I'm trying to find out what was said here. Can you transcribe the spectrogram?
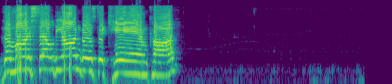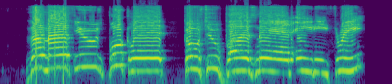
The Marcel Dionne goes to Cam Cod. The Matthews booklet goes to Buzzman83.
